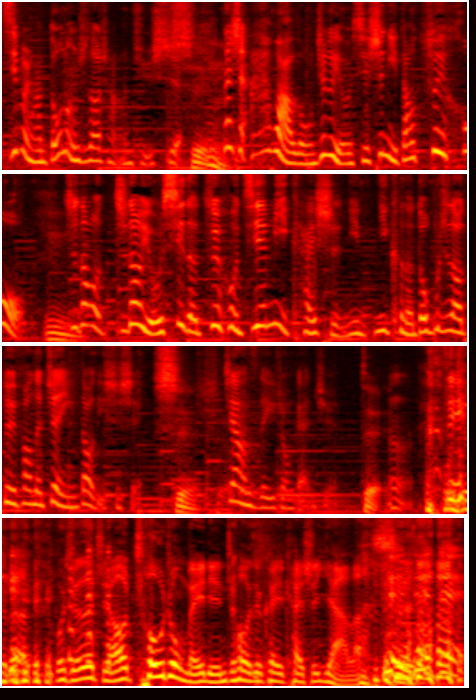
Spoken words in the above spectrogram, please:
基本上都能知道场上局势。是，但是阿瓦隆这个游戏是你到最后，直到直到游戏的最后揭秘开始，你你可能都不知道对方的阵营到底是谁。是。这样子的一种感觉。对，嗯，我觉得我觉得只要抽中梅林之后就可以开始演了。对对对，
